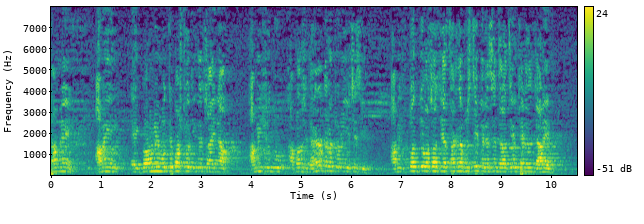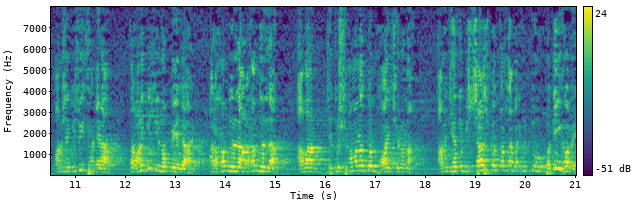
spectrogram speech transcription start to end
সামনে আমি এই গরমের মধ্যে কষ্ট দিতে চাই না। আমি শুধু আপনাদের সাথে দেখা করার জন্য এসেছি। আমি চোদ্দ বছর জেল থাকলে বুঝতেই পেরেছেন, যারা জেল খেটেছেন জানেন, মানুষের কিছুই থাকে না। তার অনেক কিছুই লোক পেয়ে যায়। আলহামদুলিল্লাহ আলহামদুলিল্লাহ। আমার যেহেতু সামান্যতম ভয় ছিল না, আমি যেহেতু বিশ্বাস করতাম যে আমার মৃত্যু হতেই হবে,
